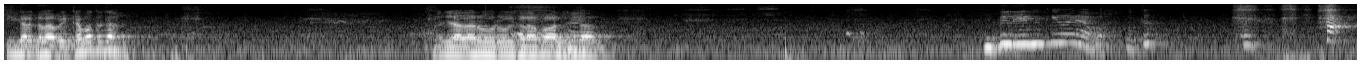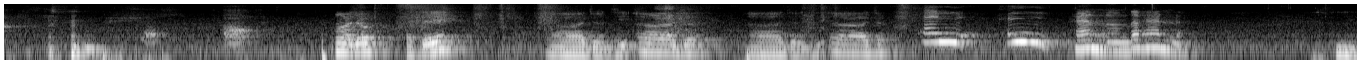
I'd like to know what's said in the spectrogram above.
ਕੀ ਗੱਲ, ਗਲਾ ਬੈਠਾ ਪੁੱਤ ਦਾ? ਜ਼ਿਆਦਾ ਰੋ ਰੋ ਗਲਾ ਭਾਲ ਲੈਂਦਾ। ਗਲੇ ਨੂੰ ਕੀ ਹੋਇਆ ਵਾ ਪੁੱਤ? ਆ ਜਾਓ ਫਤੇ ਆ ਜਾਓ ਜੀ ਆ ਜਾਓ ਆ ਜਾਓ ਜੀ ਆ ਜਾਓ। ਹੈਨ ਹੁੰਦਾ ਹੈਨ ਹਮ।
